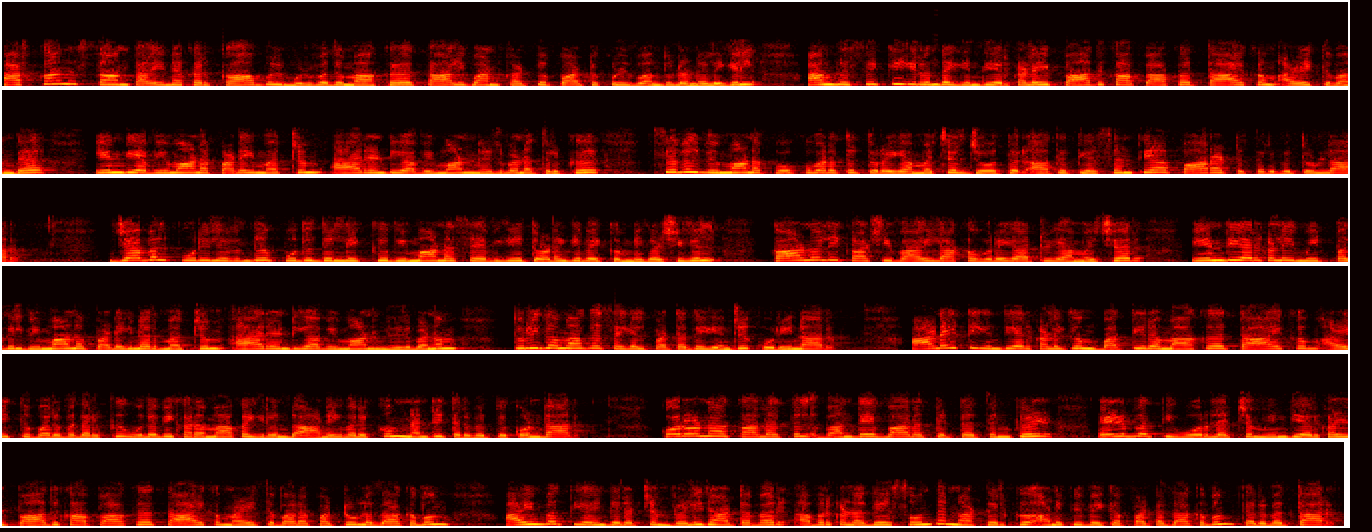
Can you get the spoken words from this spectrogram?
ஆப்கானிஸ்தான் தலைநகர் காபூல் முழுவதுமாக தாலிபான் கட்டுப்பாட்டுக்குள் வந்துள்ள நிலையில் அங்கு சிக்கியிருந்த இந்தியர்களை பாதுகாப்பாக தாயகம் அழைத்து வந்த இந்திய விமானப்படை மற்றும் ஏர் இண்டியா விமான நிறுவனத்திற்கு சிவில் விமான போக்குவரத்து துறை அமைச்சர் ஜோதிர் ஆதித்ய சிந்தியா பாராட்டு தெரிவித்துள்ளார். ஜபல்பூரிலிருந்து புதுதில்லிக்கு விமான சேவையை தொடங்கி வைக்கும் நிகழ்ச்சியில் காணொலி காட்சி வாயிலாக உரையாற்றிய அமைச்சர் இந்தியர்களை மீட்பதில் விமானப்படையினர் மற்றும் ஏர் இண்டியா விமான நிறுவனம் துரிதமாக செயல்பட்டது என்று கூறினார். அனைத்து இந்தியர்களையும் பத்திரமாக தாயகம் அழைத்து வருவதற்கு உதவிகரமாக இருந்த அனைவருக்கும் நன்றி தெரிவித்துக் கொண்டார். கொரோனா காலத்தில் வந்தே பாரத் திட்டத்தின் கீழ் எழுபத்தி ஒரு லட்சம் இந்தியர்கள் பாதுகாப்பாக தாயகம் அழைத்து வரப்பட்டுள்ளதாகவும் ஐம்பத்தி ஐந்து லட்சம் வெளிநாட்டவர் அவர்களது சொந்த நாட்டிற்கு அனுப்பி வைக்கப்பட்டதாகவும் தெரிவித்தாா்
